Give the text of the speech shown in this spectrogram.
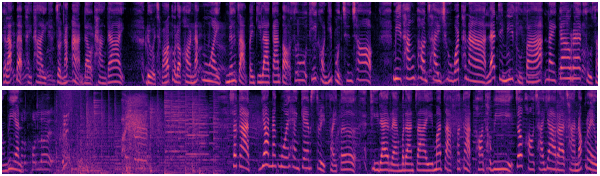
กลักษณ์แบบไทยๆ จนนักอ่านเดาทางได้ โดยเฉพาะตัวละครนักมวย เนื่องจากเป็นกีฬาการต่อสู้ที่คนญี่ปุ่นชื่นชอบ มีทั้งพรชัยชูวัฒนาและจิมมี่สีฟ้าในก้าวแรกสู่สังเวียน สกัดยอดนักมวยแห่งเกม Street Fighter ที่ได้แรงบันดาลใจมาจากสกัดพรทวี เจ้าของฉายาราชานอกเร็ว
